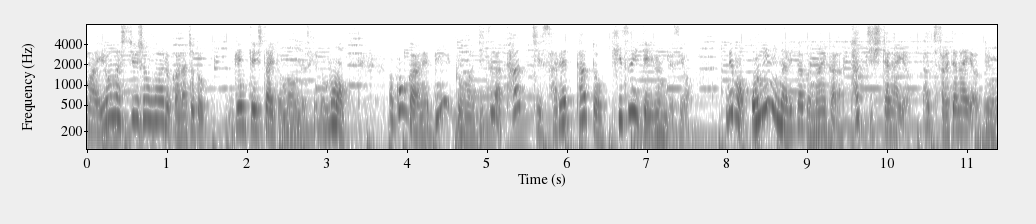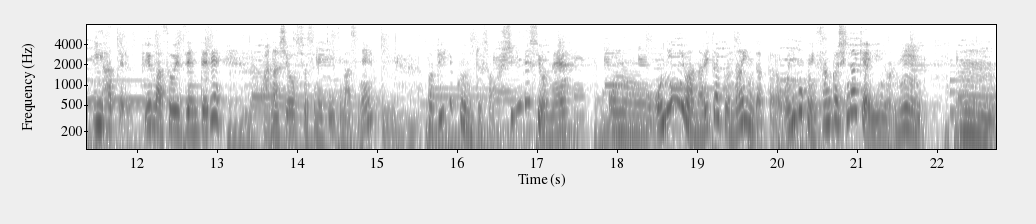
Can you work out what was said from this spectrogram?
まあ、いろんなシチュエーションがあるからちょっと限定したいと思うんですけども、まあ、今回はね B 君は実はタッチされたと気づいているんですよ。でも鬼になりたくないからタッチしてないよタッチされてないよっていう言い張ってるっていう、まあ、そういう前提で話を進めていきますね。まあ、B 君ってさ不思議ですよね。あの鬼にはなりたくないんだったら鬼ごっこに参加しなきゃいいのに、うん、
